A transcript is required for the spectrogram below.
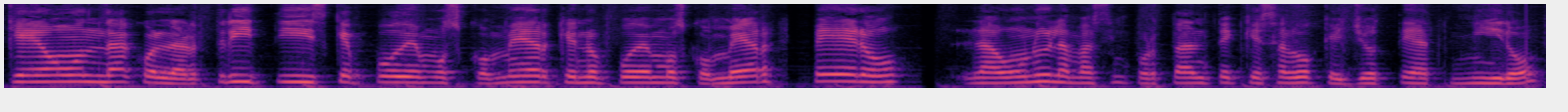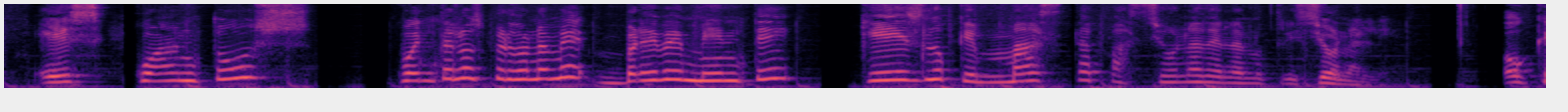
qué onda con la artritis, qué podemos comer, qué no podemos comer, pero la uno y la más importante, que es algo que yo te admiro, es cuántos, cuéntanos, perdóname, brevemente, ¿qué es lo que más te apasiona de la nutrición, Ale? Ok,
